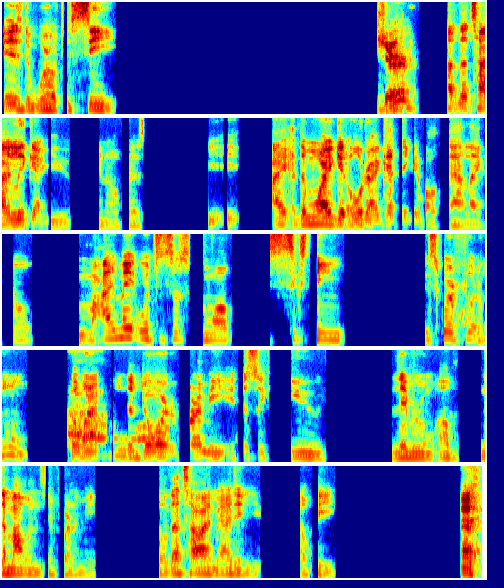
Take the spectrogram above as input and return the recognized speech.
is the world to see. Sure. That's how I look at you, you know, because I the more I get older, I got thinking about that. Like, no, my, I might want to just a small 16 square foot home, but when I open the door in front of me, it's just a huge living room of the mountains in front of me. So that's how I imagine you, LP. Uh,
